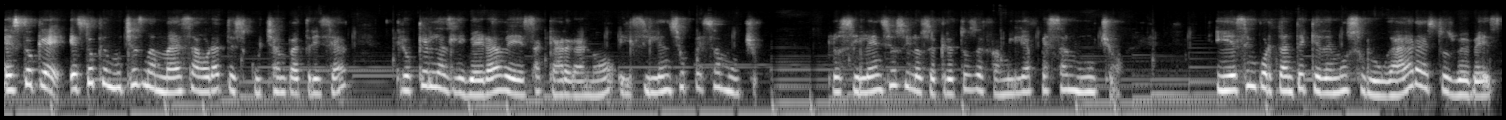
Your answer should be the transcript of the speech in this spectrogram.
Esto que, esto que muchas mamás ahora te escuchan, Patricia, creo que las libera de esa carga, ¿no? El silencio pesa mucho. Los silencios y los secretos de familia pesan mucho. Y es importante que demos su lugar a estos bebés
